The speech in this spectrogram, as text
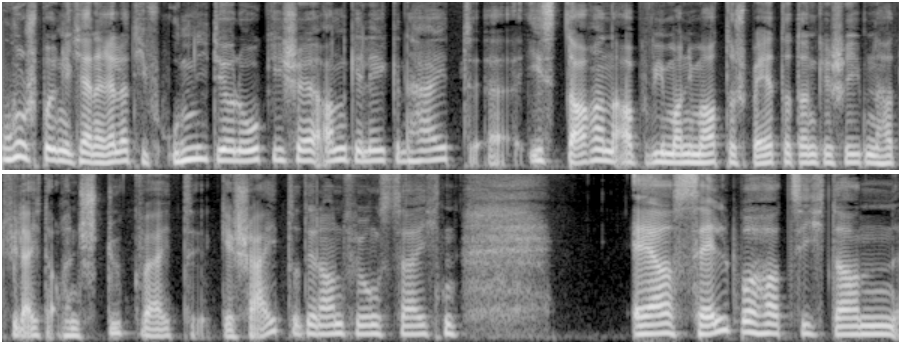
ursprünglich eine relativ unideologische Angelegenheit, äh, ist daran aber, wie Manimata später dann geschrieben hat, vielleicht auch ein Stück weit gescheitert, in Anführungszeichen. Er selber hat sich dann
